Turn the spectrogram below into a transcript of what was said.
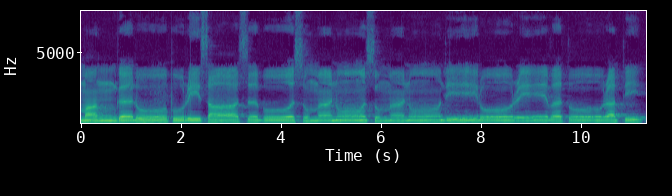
මංගලෝපුරිසාසබෝ සුමනෝ සුමනෝදීරෝරේවතෝරති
